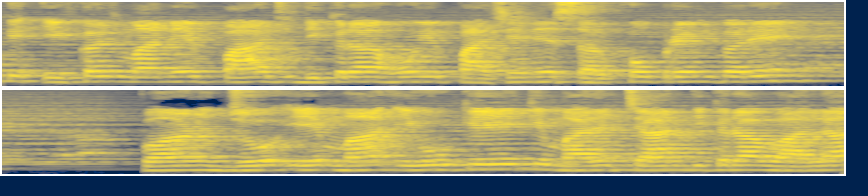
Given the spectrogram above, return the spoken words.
કે એક જ માને પાંચ દીકરા હોય, પાછેને સરખો પ્રેમ કરે? પણ જો એ માં એવું કહે કે મારે ચાર દીકરા વાલા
